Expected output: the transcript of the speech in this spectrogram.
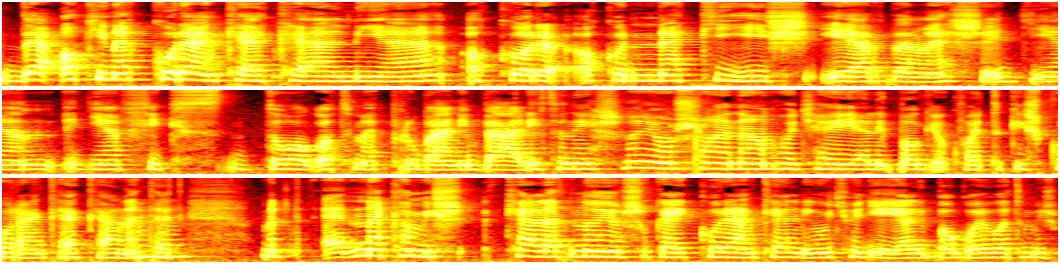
de akinek korán kell kelnie, akkor, akkor neki is érdemes egy ilyen, egy ilyen fix dolgot megpróbálni beállítani, és nagyon sajnálom, hogyha éjjeli bagyok vagytok, is korán kell kelnetek. Uh-huh. Mert nekem is kellett nagyon sokáig korán kelni, úgyhogy éjjeli bagoly voltam, és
